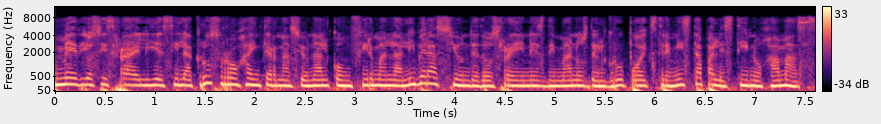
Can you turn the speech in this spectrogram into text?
Medios israelíes y la Cruz Roja Internacional confirman la liberación de dos rehenes de manos del grupo extremista palestino Hamas.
